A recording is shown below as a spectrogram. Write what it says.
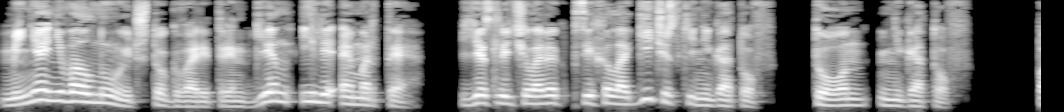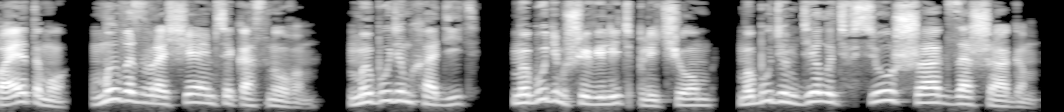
Меня не волнует, что говорит рентген или МРТ. Если человек психологически не готов, то он не готов. Поэтому мы возвращаемся к основам. Мы будем ходить, мы будем шевелить плечом, мы будем делать все шаг за шагом.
